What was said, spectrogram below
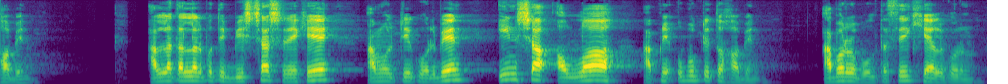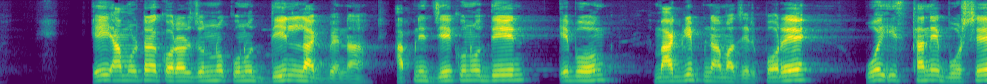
হবেন। আল্লাহ তাল্লার প্রতি বিশ্বাস রেখে আমলটি করবেন ইনশা আল্লাহ আপনি উপকৃত হবেন। আবারও বলতেছি, খেয়াল করুন। এই আমলটা করার জন্য কোনো দিন লাগবে না। আপনি যে কোনো দিন এবং মাগরিব নামাজের পরে ওই স্থানে বসে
